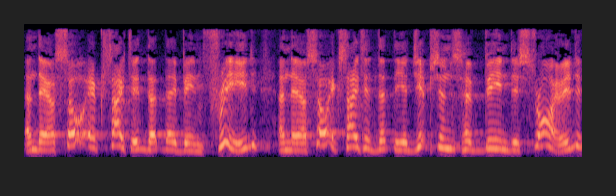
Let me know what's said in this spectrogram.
And they are so excited that they've been freed, and they are so excited that the Egyptians have been destroyed,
